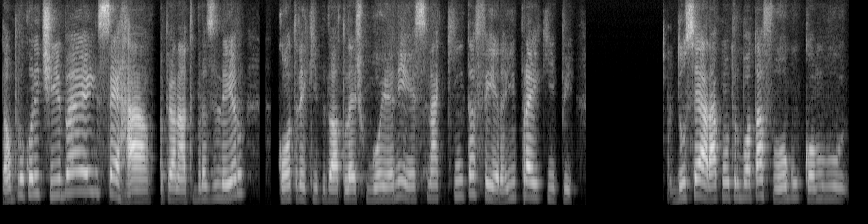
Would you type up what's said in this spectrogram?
Então, para o Curitiba é encerrar o Campeonato Brasileiro contra a equipe do Atlético Goianiense na quinta-feira. E para a equipe do Ceará contra o Botafogo, como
